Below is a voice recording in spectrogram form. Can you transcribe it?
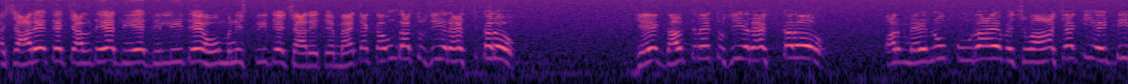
ਇਸ਼ਾਰੇ ਤੇ ਚੱਲਦੇ ਆ ਦੇ ਦਿੱਲੀ ਦੇ ਹੋਮ ਮਿਨਿਸਟਰੀ ਦੇ ਇਸ਼ਾਰੇ ਤੇ। ਮੈਂ ਤਾਂ ਕਹੂੰਗਾ, ਤੁਸੀਂ ਅਰੈਸਟ ਕਰੋ। ਜੇ ਗਲਤ ਨੇ, ਤੁਸੀਂ ਅਰੈਸਟ ਕਰੋ। ਔਰ ਮੈਨੂੰ ਪੂਰਾ ਇਹ ਵਿਸ਼ਵਾਸ ਹੈ ਕਿ ਐਡੀ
